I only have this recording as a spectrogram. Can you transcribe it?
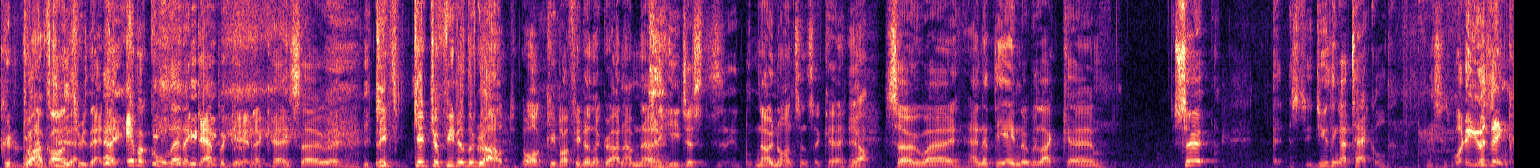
could drive gone through that. Don't ever call that a gap again, okay? So uh, You keep, kept your feet on the ground. well, keep my feet on the ground. I'm no, he just no nonsense, okay? Yeah. So uh, and at the end, I'll be like, um, "Sir, do you think I tackled?" He says, "What do you think?"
